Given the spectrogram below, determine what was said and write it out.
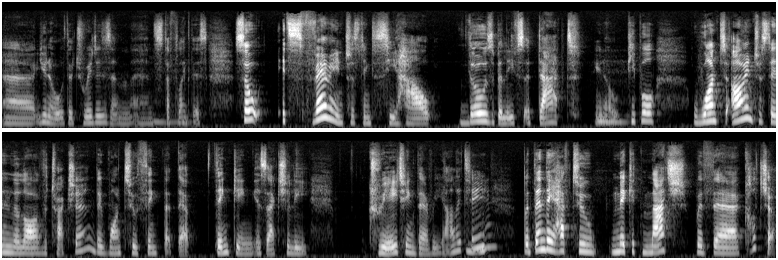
uh, you know the druidism and stuff like this. So it's very interesting to see how those beliefs adapt you know. Mm. People want are interested in the law of attraction. They want to think that their thinking is actually creating their reality, mm-hmm. but then they have to make it match with their culture.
